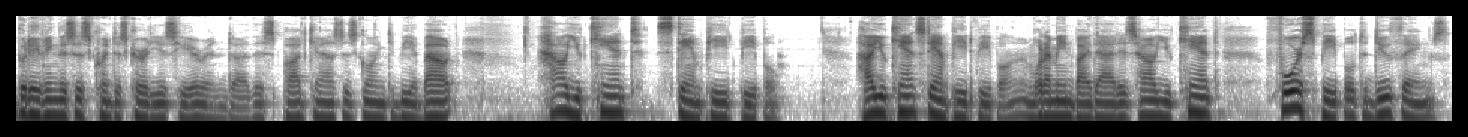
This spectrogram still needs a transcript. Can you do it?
Good evening. This is Quintus Curtius here, and uh, this podcast is going to be about how you can't stampede people. How you can't stampede people. And what I mean by that is how you can't force people to do things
